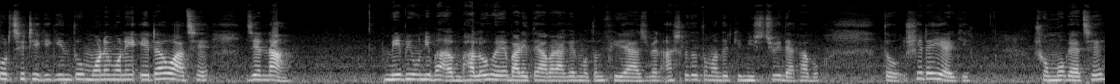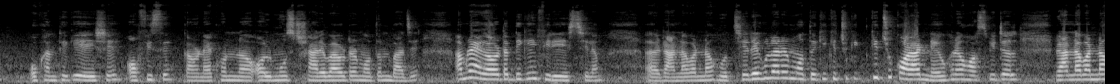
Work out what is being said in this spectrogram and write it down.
করছে ঠিকই, কিন্তু মনে মনে এটাও আছে যে না মেবি উনি ভালো হয়ে বাড়িতে আবার আগের মতন ফিরে আসবেন। আসলে তো তোমাদেরকে নিশ্চয়ই দেখাবো। তো সেটাই আর কি। সম্য গেছে ওখান থেকে এসে অফিসে কারণ এখন অলমোস্ট সাড়ে বারোটার মতন বাজে। আমরা এগারোটার দিকেই ফিরে এসেছিলাম। রান্নাবান্না হচ্ছে। রেগুলারের মতো কি কিছু কিছু করার নেই। ওখানে হসপিটাল রান্নাবান্না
